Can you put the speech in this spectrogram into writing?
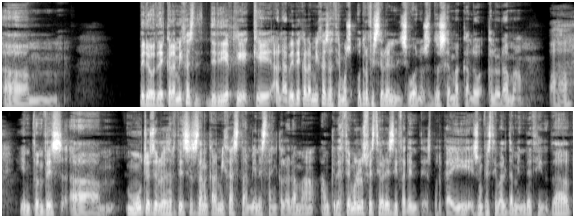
um, pero de Calamijas diría que, que a la vez de Calamijas hacemos otro festival en Lisboa, nosotros se llama Calo- Calorama. Ajá. Entonces, muchos de los artistas que están en Calamijas también están en Calorama, aunque hacemos los festivales diferentes, porque ahí es un festival también de ciudad,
